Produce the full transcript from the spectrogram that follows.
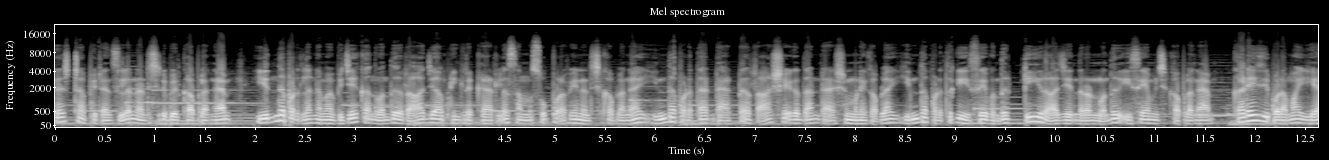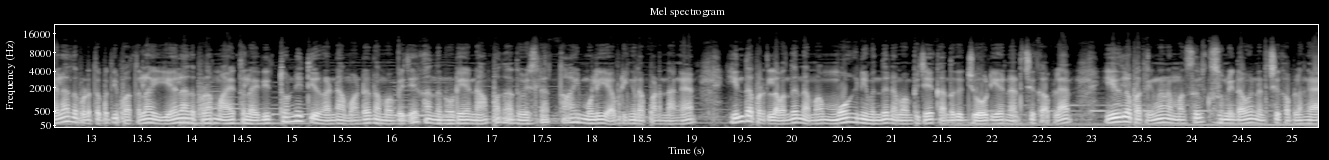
கெஸ்ட் அப்பியரன்ஸில் நடிச்சிட்டு போயிருக்காப்புலங்க. இந்த படத்தில் நம்ம விஜயகாந்த் வந்து ராஜா அப்படிங்கிற கேரக்டரில் செம்ம சூப்பராகவே நடிச்சிருக்காப்புலங்க இந்த படத்தை டேரக்டர் ராஜசேகர் தான் டேரக்ஷன் பண்ணிக்காப்ல இந்த படத்துக்கு இசை வந்து டி ராஜேந்திரன் வந்து இசையமைச்சிருக்காப்புலங்க கடைசி படமாக ஏழாவது படத்தை பற்றி பார்த்தலாம் ஏழாவது படம் ஆயிரத்தி தொள்ளாயிரத்தி தொண்ணூற்றி ரெண்டாம் ஆண்டு நம்ம விஜயகாந்தனுடைய நாற்பதாவது வயசில் தாய்மொழி அப்படிங்கிற படம் தாங்க. இந்த படத்தில் வந்து நம்ம மோகினி வந்து நம்ம விஜயகாந்துக்கு ஜோடியாக நடிச்சிருக்காப்புல இதில் பார்த்தீங்கன்னா நம்ம சில்க் சுமிதாவும் நடிச்சிருக்காப்புலங்க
